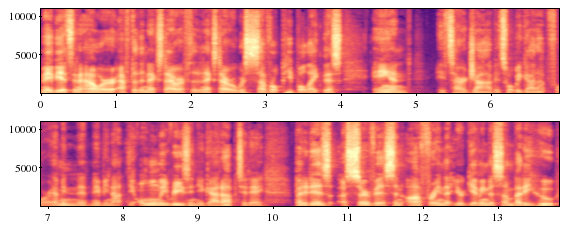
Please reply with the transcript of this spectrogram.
maybe it's an hour after the next hour after the next hour we're several people like this and it's our job. It's what we got up for. I mean, it maybe not the only reason you got up today, but it is a service, an offering that you're giving to somebody who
